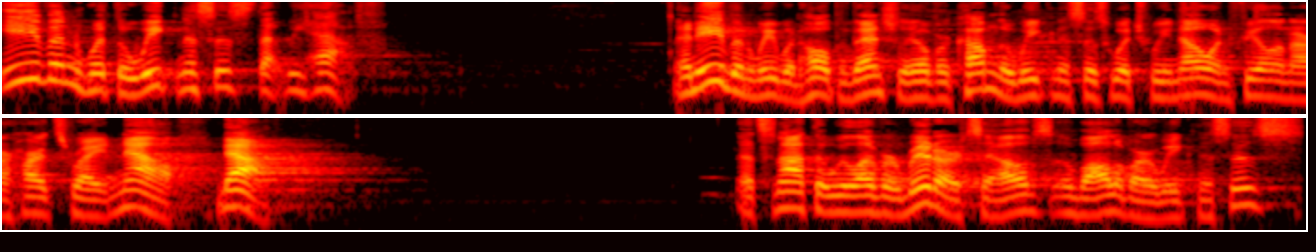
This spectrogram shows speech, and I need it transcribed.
even with the weaknesses that we have. And even, we would hope, eventually overcome the weaknesses which we know and feel in our hearts right now. Now, that's not that we'll ever rid ourselves of all of our weaknesses.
